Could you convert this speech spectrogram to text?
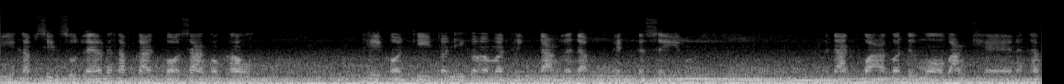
นี่ครับสิ้นสุดแล้วนะครับการก่อสร้างของเขาเทคอนกรีตตอนนี้ก็มาถึงต่างระดับเพชรเกษมด้านขวาก็เดอะมอลล์บางแคนะครับ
